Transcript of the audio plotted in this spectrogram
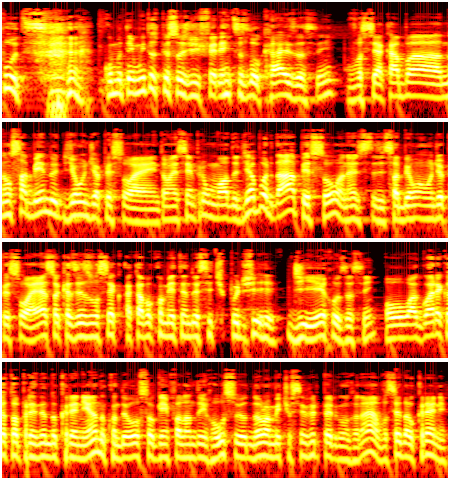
Putz, como tem muitas pessoas de diferentes locais, assim, você acaba não sabendo de onde a pessoa é. Então é sempre um modo de abordar a pessoa, né? De saber onde a pessoa é, só que às vezes você acaba cometendo esse tipo de, de erros, assim. Ou agora que eu tô aprendendo ucraniano, quando eu ouço alguém falando em russo, eu, normalmente eu sempre pergunto, né? Ah, você é da Ucrânia?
